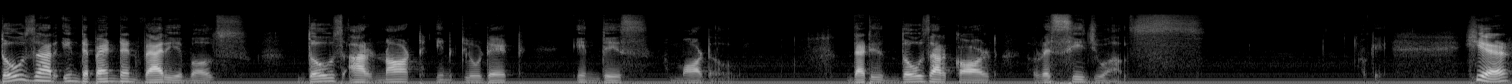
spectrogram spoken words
those are independent variables those are not included in this model. That is those are called residuals. Okay. Here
